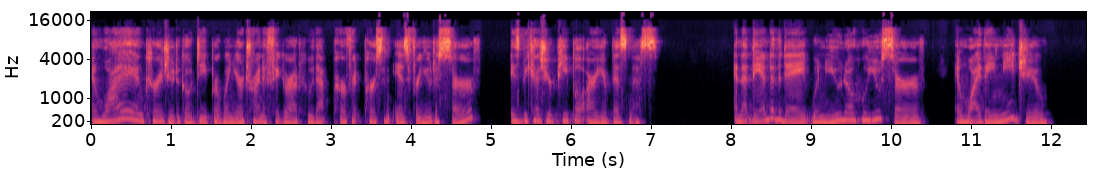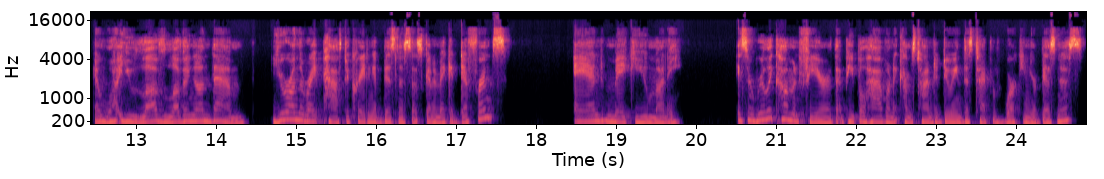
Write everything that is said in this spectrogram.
And why I encourage you to go deeper when you're trying to figure out who that perfect person is for you to serve is because your people are your business. And at the end of the day, when you know who you serve and why they need you and why you love loving on them, you're on the right path to creating a business that's going to make a difference and make you money. It's a really common fear that people have when it comes time to doing this type of work in your business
